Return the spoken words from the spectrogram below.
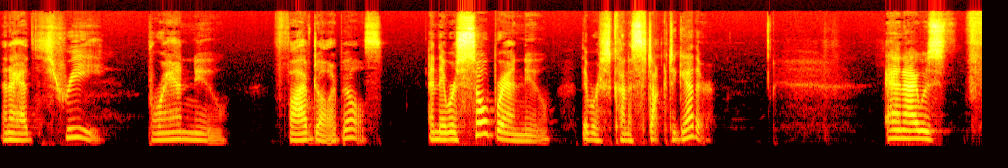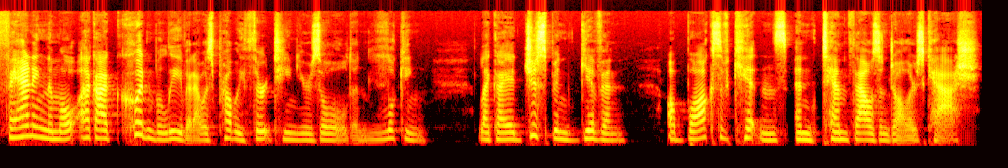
And I had three brand new $5 bills. And they were so brand new, they were kind of stuck together. And I was fanning them, o- like I couldn't believe it. I was probably 13 years old and looking like I had just been given a box of kittens and $10,000 cash.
